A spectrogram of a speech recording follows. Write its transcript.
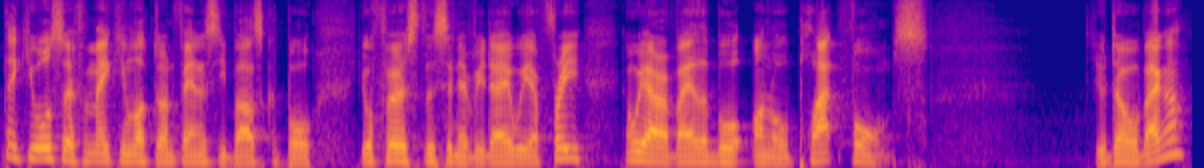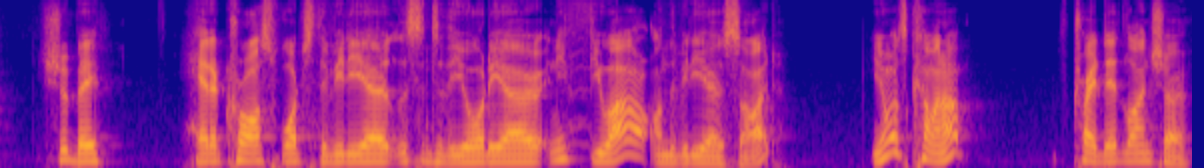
Thank you also for making Locked On Fantasy Basketball your first listen every day. We are free and we are available on all platforms. Your double banger? Should be. Head across, watch the video, listen to the audio, and if you are on the video side, you know what's coming up? Trade deadline show.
